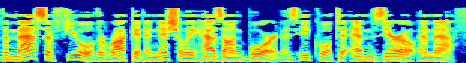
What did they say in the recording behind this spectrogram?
The mass of fuel the rocket initially has on board is equal to m0 mf.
